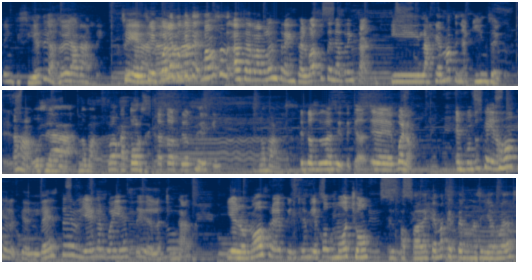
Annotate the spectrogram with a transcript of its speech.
27, ya se veía grande. Sí, Ya sí, ponle tú que te- vamos a, a cerrarlo en 30. El vato tenía 30 años. Y la gema tenía 15, güey. Ajá. O sea, no mames. Bueno, 14. 14 o 15. No mames. Entonces así te queda. Eh, bueno, el punto es que ya no, que, que el de este llega el güey este y de la chingada. Y el Onofre, pinche viejo mocho. El papá de Gema que está en una silla de ruedas.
